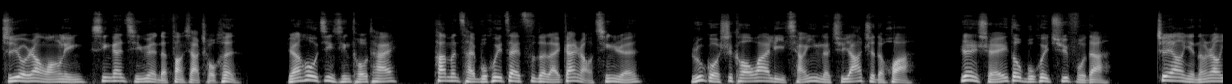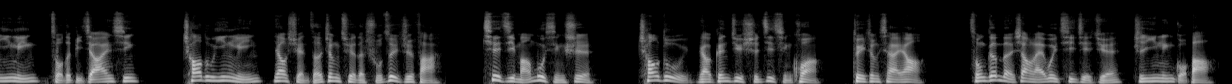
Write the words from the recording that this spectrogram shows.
只有让亡灵心甘情愿的放下仇恨，然后进行投胎，他们才不会再次的来干扰亲人。如果是靠外力强硬的去压制的话，任谁都不会屈服的。这样也能让阴灵走得比较安心。超度阴灵要选择正确的赎罪之法，切忌盲目行事。超度要根据实际情况对症下药，从根本上来为其解决之阴灵果报。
